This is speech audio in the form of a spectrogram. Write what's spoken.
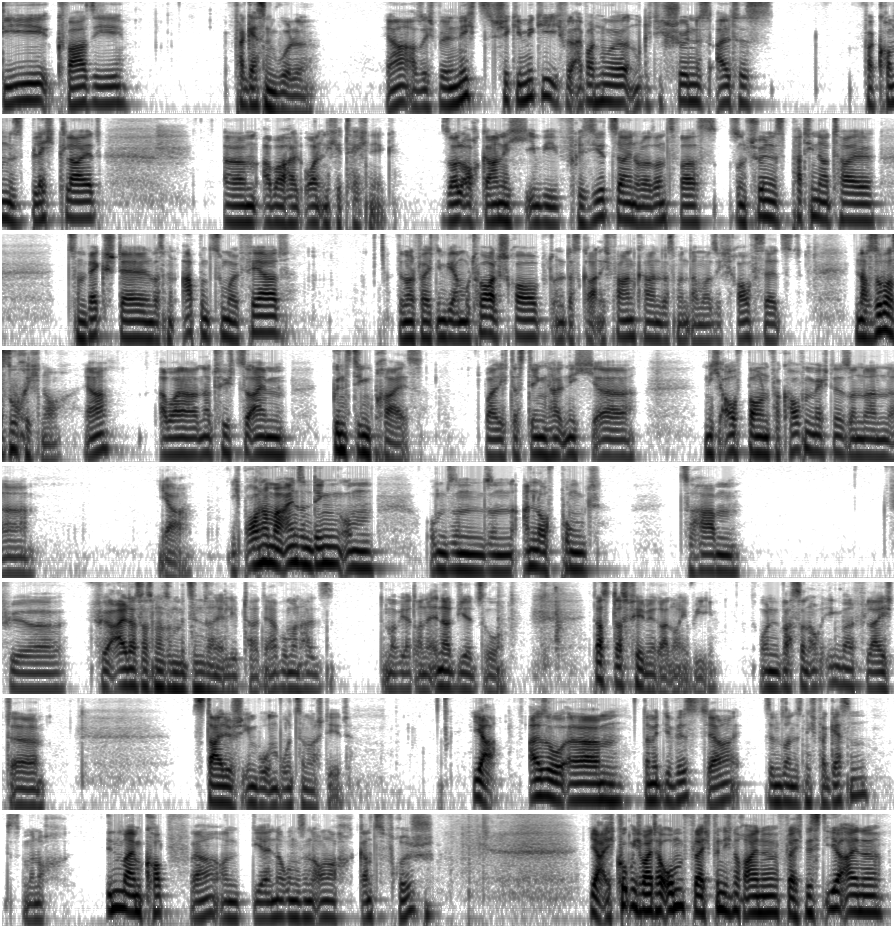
die quasi vergessen wurde. Ja, also ich will nichts schickimicki, ich will einfach nur ein richtig schönes, altes, verkommenes Blechkleid, ähm, aber halt ordentliche Technik. Soll auch gar nicht irgendwie frisiert sein oder sonst was. So ein schönes Patinateil zum Wegstellen, was man ab und zu mal fährt. Wenn man vielleicht irgendwie am Motorrad schraubt und das gerade nicht fahren kann, dass man da mal sich raufsetzt. Nach sowas suche ich noch, ja. Aber natürlich zu einem günstigen Preis. Weil ich das Ding halt nicht äh, nicht aufbauen und verkaufen möchte, sondern äh, ja, ich brauche nochmal ein so ein Ding, um, um so, ein, so einen Anlaufpunkt zu haben für, für all das, was man so mit Simson erlebt hat, ja, wo man halt immer wieder dran erinnert wird, so. Das, das fehlt mir gerade noch irgendwie. Und was dann auch irgendwann vielleicht äh, stylisch irgendwo im Wohnzimmer steht. Ja, also, ähm, damit ihr wisst, ja, Simson ist nicht vergessen. Ist immer noch in meinem Kopf, ja, und die Erinnerungen sind auch noch ganz frisch. Ja, ich gucke mich weiter um. Vielleicht finde ich noch eine, vielleicht wisst ihr eine,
